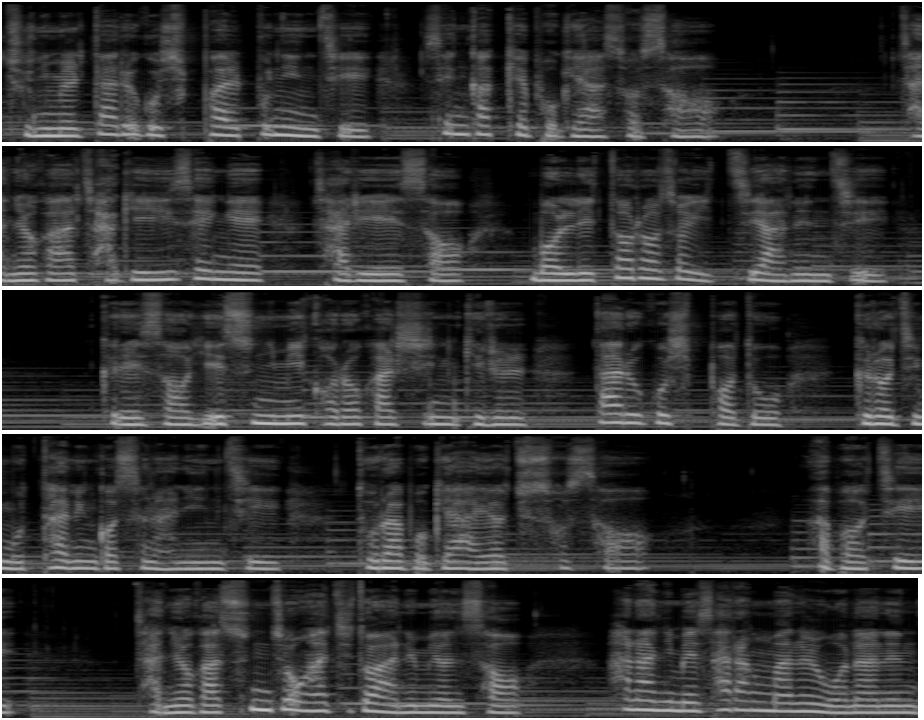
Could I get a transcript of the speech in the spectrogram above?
주님을 따르고 싶어 할 뿐인지 생각해 보게 하소서. 자녀가 자기 희생의 자리에서 멀리 떨어져 있지 않은지, 그래서 예수님이 걸어가신 길을 따르고 싶어도 그러지 못하는 것은 아닌지 돌아보게 하여 주소서. 아버지, 자녀가 순종하지도 않으면서 하나님의 사랑만을 원하는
